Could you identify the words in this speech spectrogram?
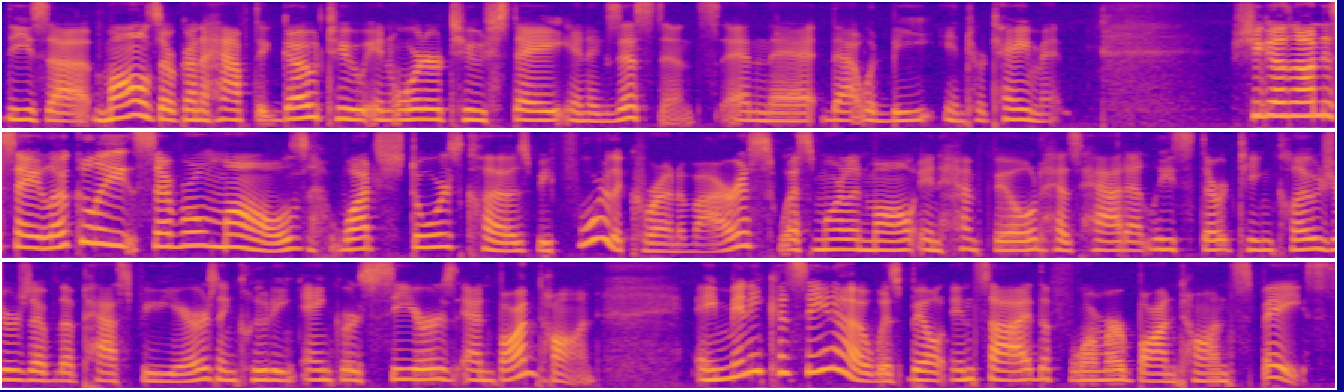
these uh, malls are going to have to go to in order to stay in existence, and that that would be entertainment. She goes on to say locally, several malls watched stores close before the coronavirus. Westmoreland Mall in Hempfield has had at least 13 closures over the past few years, including Anchors, Sears, and Bon-Ton. A mini casino was built inside the former Bon-Ton space.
